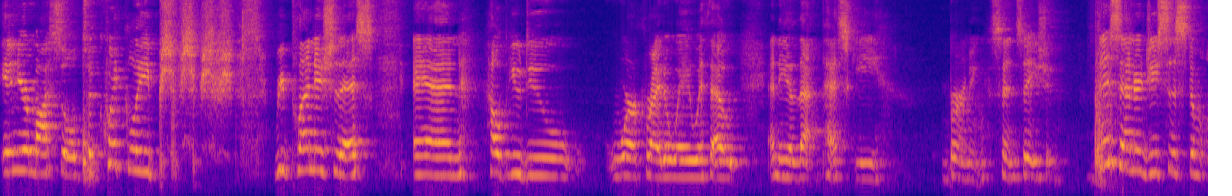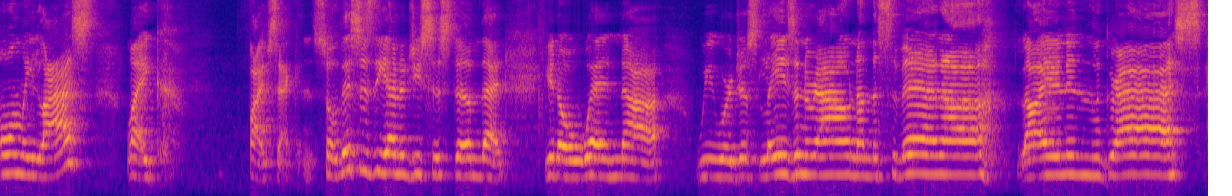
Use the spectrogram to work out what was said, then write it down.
in your muscle to quickly replenish this and help you do work right away without any of that pesky burning sensation. This energy system only lasts like five seconds. So this is the energy system that, you know, when uh, we were just lazing around on the savannah, lying in the grass,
